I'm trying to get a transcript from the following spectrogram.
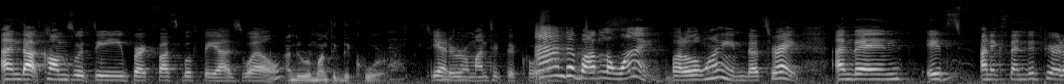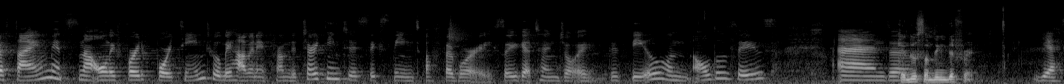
And that comes with the breakfast buffet as well. And the romantic decor. Yeah, the romantic decor. And a bottle of wine. Bottle of wine, that's right. And then it's an extended period of time. It's not only for the 14th, we'll be having it from the 13th to the 16th of February. So you get to enjoy this deal on all those days. And uh, can do something different. Yes.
